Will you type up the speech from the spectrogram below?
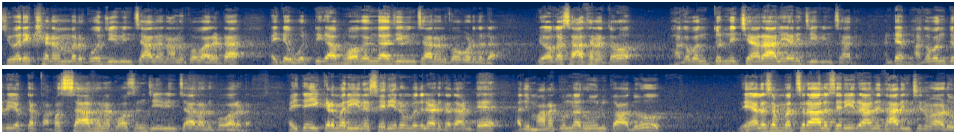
చివరి క్షణం వరకు జీవించాలని అనుకోవాలట. అయితే ఒట్టిగా భోగంగా జీవించాలనుకోకూడదట యోగ సాధనతో భగవంతుణ్ణి చేరాలి అని జీవించాలి. అంటే భగవంతుడి యొక్క తపస్సాధన కోసం జీవించాలనుకోవాలట. అయితే ఇక్కడ మరి ఈయన శరీరం వదిలాడు కదా అంటే అది మనకున్న రూలు కాదు. వేల సంవత్సరాల శరీరాన్ని ధారించిన వాడు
